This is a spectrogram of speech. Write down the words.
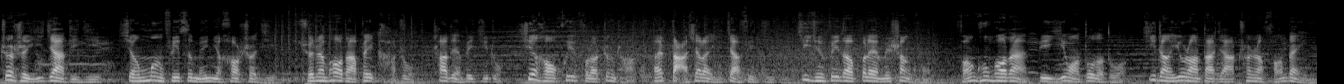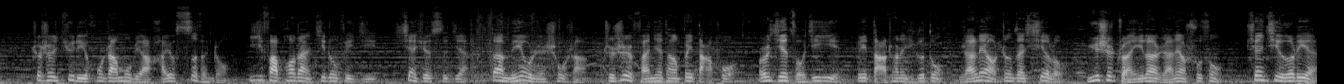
这是一架敌机向孟菲斯美女号射击，旋转炮塔被卡住，差点被击中，幸好恢复了正常，还打下了一架飞机。机群飞到不莱梅上空，防空炮弹比以往多得多。机长又让大家穿上防弹衣。这时距离轰炸目标还有四分钟，一发炮弹击中飞机，鲜血四溅，但没有人受伤，只是反舰舱被打破，而且左机翼被打穿了一个洞，燃料正在泄漏，于是转移了燃料输送。天气恶劣，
